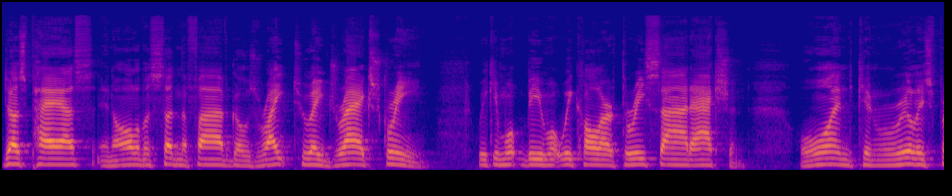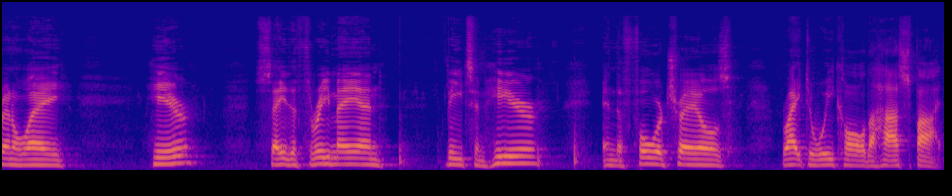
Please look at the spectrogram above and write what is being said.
does pass and all of a sudden the five goes right to a drag screen, we can be what we call our three side action. One can really sprint away here. Say the three man beats him here, and the four trails right to what we call the high spot.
